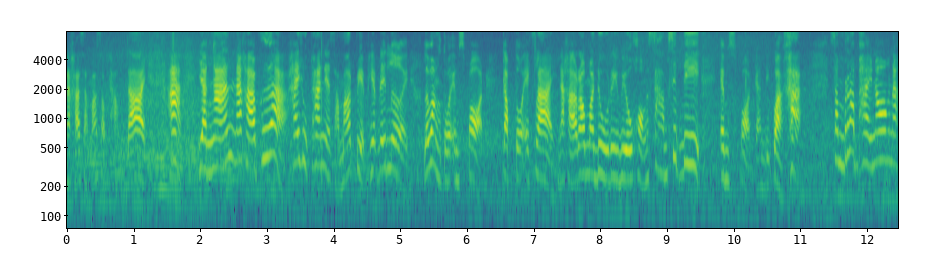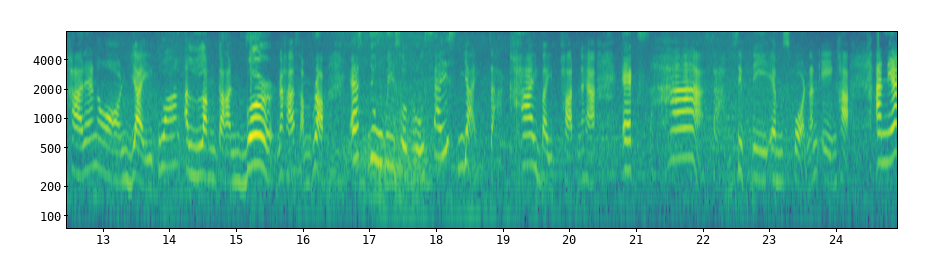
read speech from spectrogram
นะคะ สามารถสอบถามได้อะอย่างนั้นนะคะเพื่อให้ทุกท่านเนี่ยสามารถเปรียบเทียบได้เลย ระหว่างตัว M Sport กับตัว X Line นะคะ เรามาดูรีวิวของ 30D M Sport กันดีกว่าค่ะสำหรับภายนอกนะคะแน่นอนใหญ่กว้างอลังการเวอร์นะคะสำหรับ SUV สุดหรูไซส์ใหญ่จาก ค่ายใบพัดนะคะ X5 30D M Sport นั่นเองค่ะ อันเนี้ย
